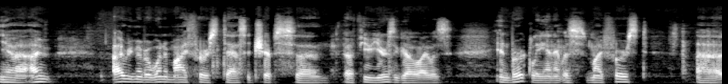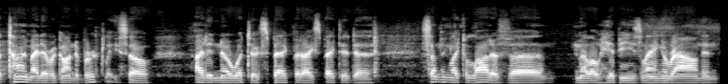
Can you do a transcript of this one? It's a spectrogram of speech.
Yeah, I I remember one of my first acid trips uh, a few years ago. I was in Berkeley, and it was my first uh, time I'd ever gone to Berkeley. So I didn't know what to expect, but I expected uh, something like a lot of uh, mellow hippies laying around and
